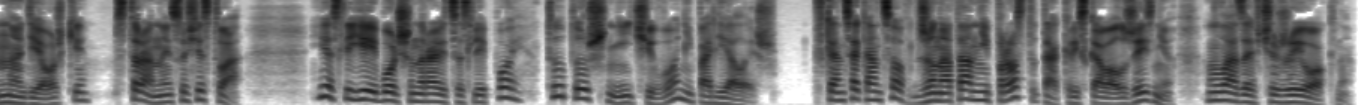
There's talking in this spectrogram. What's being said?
Но девушки — странные существа. Если ей больше нравится слепой, тут уж ничего не поделаешь. В конце концов, Джонатан не просто так рисковал жизнью, лазая в чужие окна.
